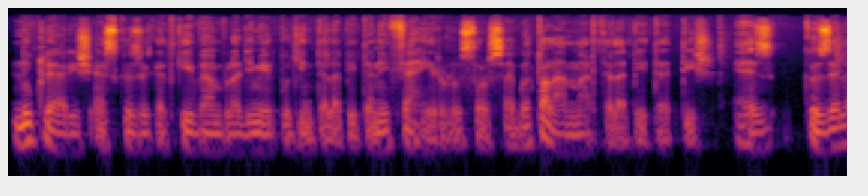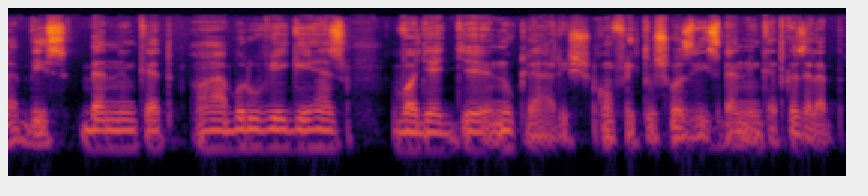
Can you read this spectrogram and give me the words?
Nukleáris eszközöket kíván Vladimir Putyin telepíteni Fehér Oroszországba, talán már telepített is. Ez közelebb visz bennünket a háború végéhez, vagy egy nukleáris konfliktushoz visz bennünket közelebb?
